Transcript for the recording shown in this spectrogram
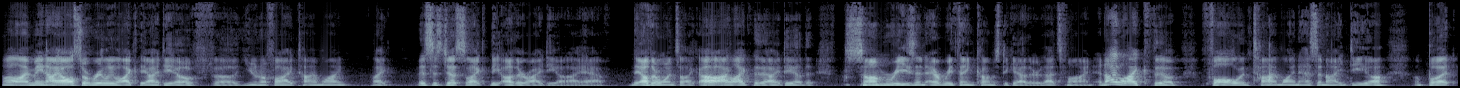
Well, I mean, I also really like the idea of uh, unified timeline. Like, this is just like the other idea I have. The other one's like, oh, I like the idea that some reason everything comes together. That's fine. And I like the fallen timeline as an idea, but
